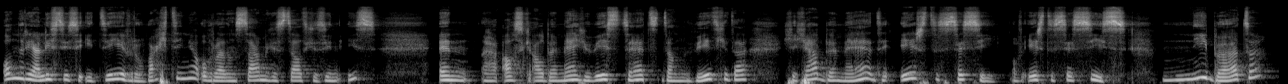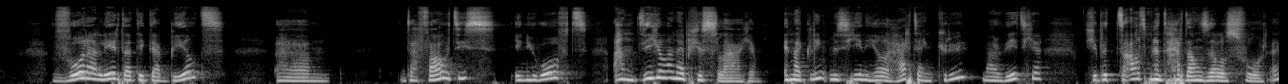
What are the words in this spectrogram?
onrealistische ideeën, verwachtingen over wat een samengesteld gezin is. En uh, als je al bij mij geweest bent, dan weet je dat. Je gaat bij mij de eerste sessie, of eerste sessies, niet buiten, vooraleer dat ik dat beeld um, dat fout is in je hoofd aan diggelen heb geslagen. En dat klinkt misschien heel hard en cru, maar weet je, je betaalt me daar dan zelfs voor. Hè?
